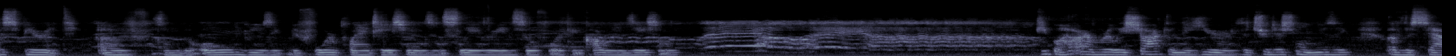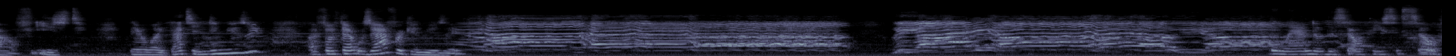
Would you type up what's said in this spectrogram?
the spirit of some of the old music before plantations and slavery and so forth and colonization. People are really shocked when they hear the traditional music of the Southeast. They're like, that's Indian music? I thought that was African music. The southeast itself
